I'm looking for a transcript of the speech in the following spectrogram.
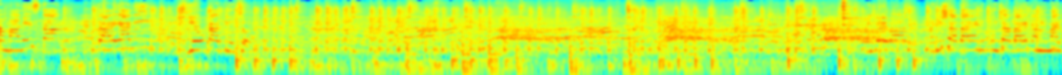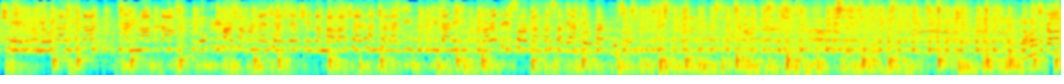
आमच्या मानेस्तान ताळयांनी येवकार दिवचो. विजयबाब मनीषाबाई आणि पूजाबाईक आम्ही माचेर येवकार दितात. आणि मागता कोकणी भाषा मंडळाचे अध्यक्ष चेतन बाबाचार्य हांच्या लागी की त्यांनी परत एक फावट तांकां सगळ्यांक योगा दिवचो. नमस्कार.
